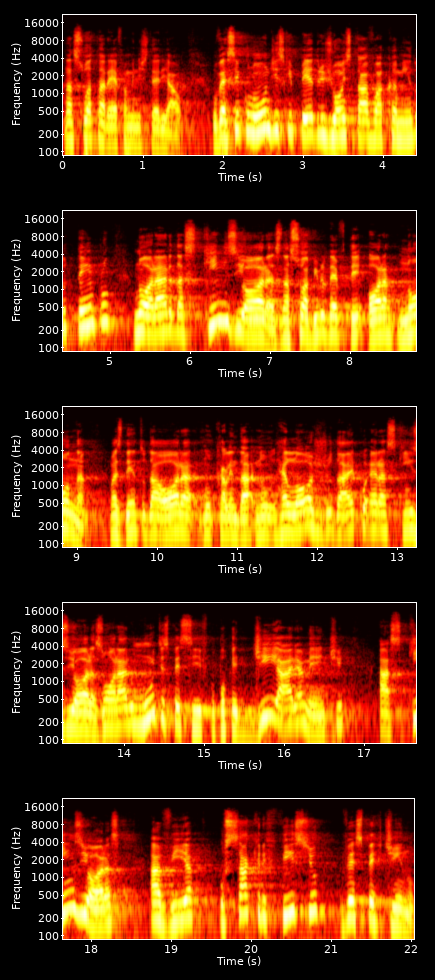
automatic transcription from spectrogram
na sua tarefa ministerial. O versículo 1 diz que Pedro e João estavam a caminho do templo no horário das 15 horas. Na sua Bíblia deve ter hora nona, mas dentro da hora no calendário, no relógio judaico era às 15 horas, um horário muito específico, porque diariamente às 15 horas havia o sacrifício vespertino.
